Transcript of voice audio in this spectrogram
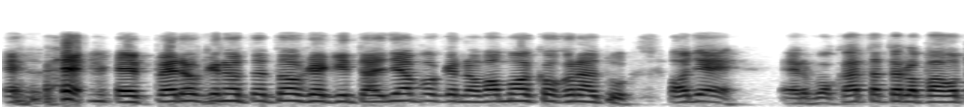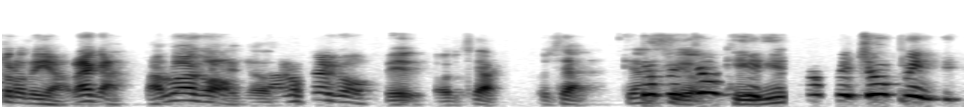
espe- espero que no te toque quitar ya porque nos vamos a cojonar tú. Oye, el bocata te lo pago otro día. Venga, hasta luego. Pero- Hasta luego. pero, o sea, o sea, ¿qué ha Chupi, sido? chupi, 500 chupi, chupi.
